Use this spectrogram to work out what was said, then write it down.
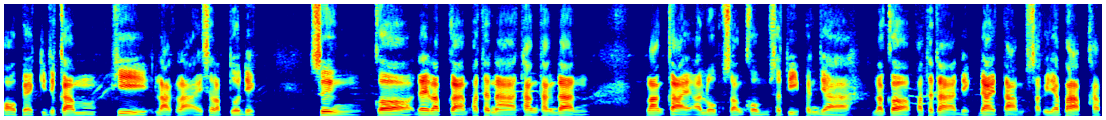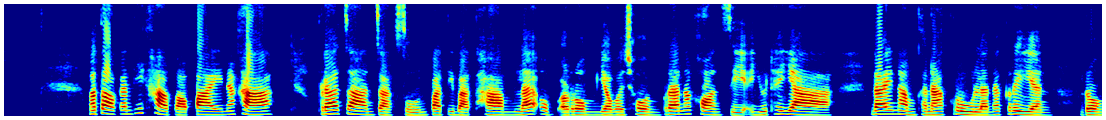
ออกแบบกิจกรรมที่หลากหลายสำหรับตัวเด็ก ซึ่งก็ได้รับการพัฒนาทั้งทางด้าน ร่างกายอารมณ์สังคม สติปัญญา แล้วก็พัฒนาเด็กได้ตามศักยภาพครับ มาต่อกันที่ข่าวต่อไปนะคะ พระอาจารย์จากศูนย์ปฏิบัติธรรม และอบรมเยาวชน พระนครศรีอยุธยา ได้นำคณะครูและนักเรียน โรง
